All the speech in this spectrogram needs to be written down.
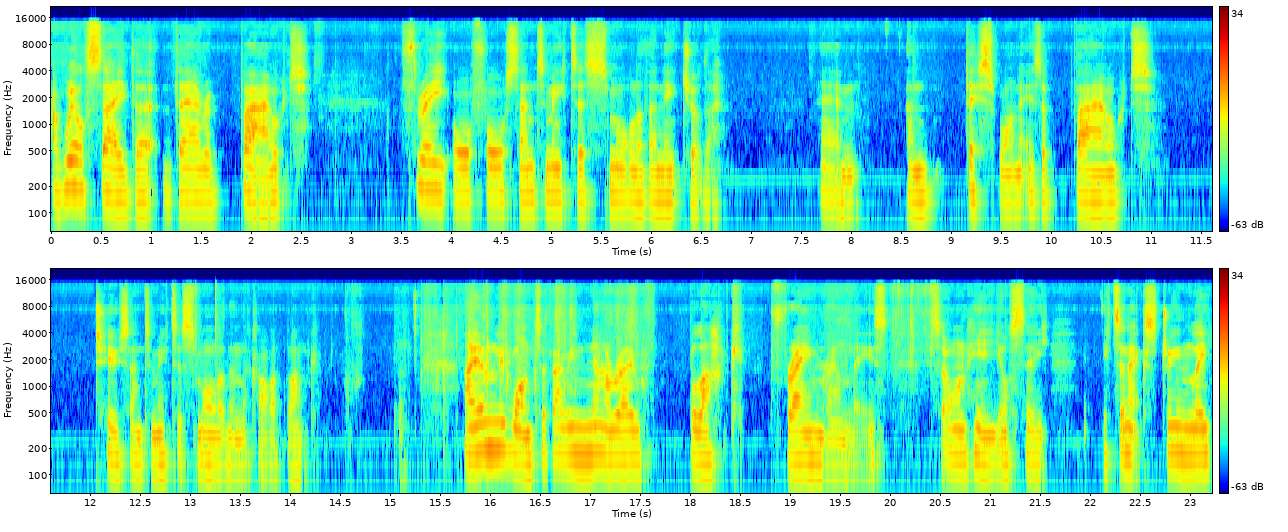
I will say that they're about three or four centimetres smaller than each other um, and this one is about two centimetres smaller than the card blank. I only want a very narrow black frame around these. So on here you'll see it's an extremely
